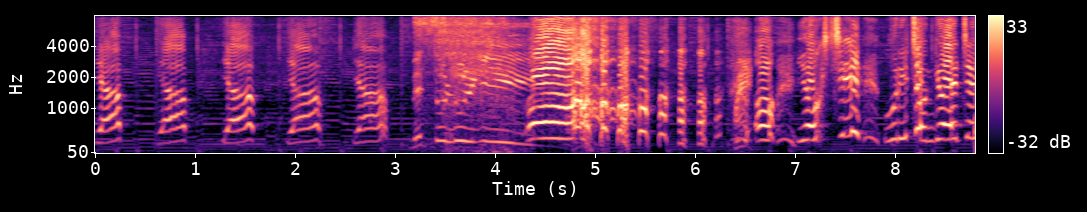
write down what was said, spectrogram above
얍, 얍, 얍, 얍, 얍. 맷돌 놀기. 어! 어 역시 우리 정교할줄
